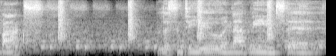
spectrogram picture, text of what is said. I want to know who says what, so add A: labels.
A: box. Listen to you and not me instead.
